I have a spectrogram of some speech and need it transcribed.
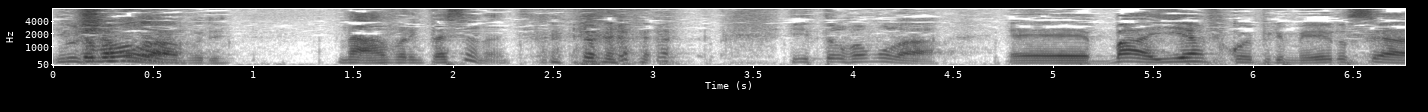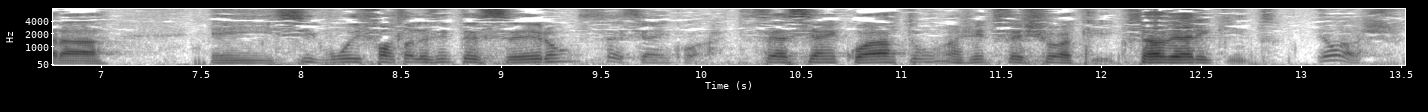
então, vamos lá. árvore? Na árvore, impressionante. então vamos lá. É, Bahia ficou em primeiro, Ceará em segundo e Fortaleza em terceiro. CSA em quarto. CSA em quarto, a gente fechou aqui. Ferroviário em quinto. Eu acho.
